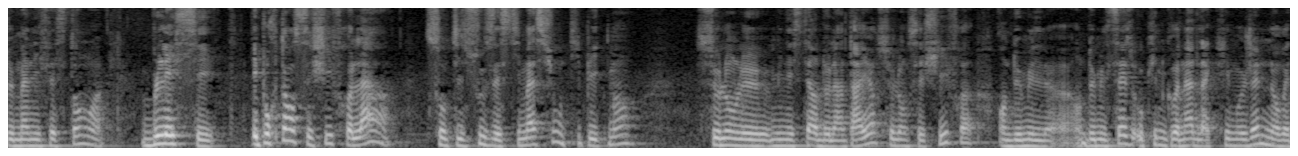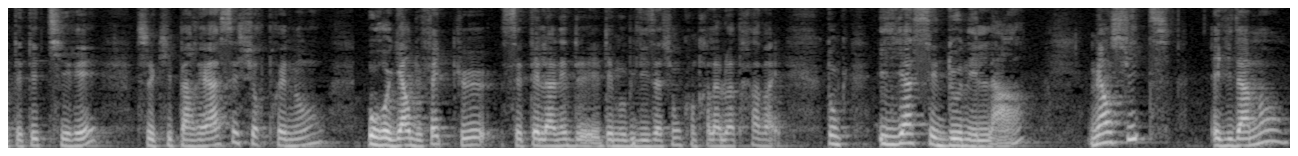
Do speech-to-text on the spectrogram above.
manifestants blessés. Et pourtant ces chiffres-là sont une sous-estimation typiquement. Selon le ministère de l'Intérieur, selon ces chiffres, en, 2000, en 2016, aucune grenade lacrymogène n'aurait été tirée, ce qui paraît assez surprenant au regard du fait que c'était l'année des, des mobilisations contre la loi travail. Donc il y a ces données-là, mais ensuite, évidemment,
